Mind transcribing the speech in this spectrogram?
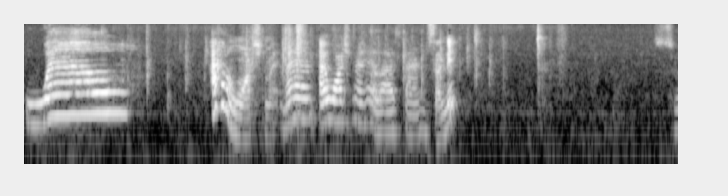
Well, I haven't washed my man. I washed my hair last time Sunday. So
